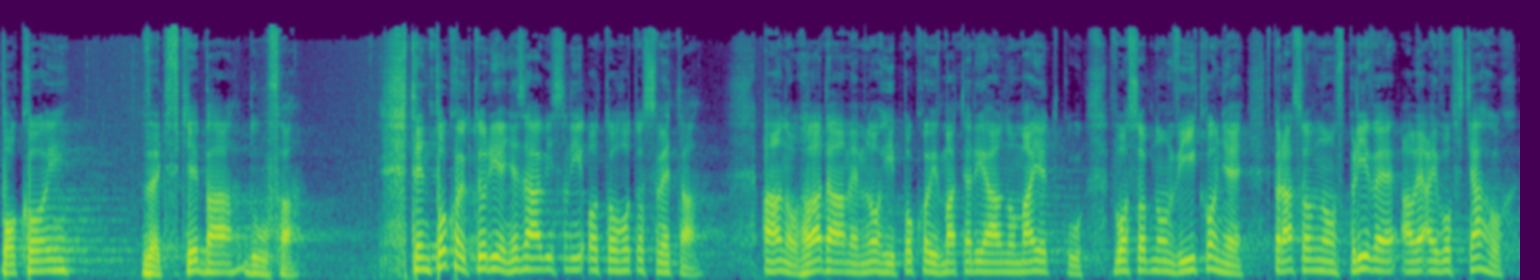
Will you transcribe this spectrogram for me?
pokoj, veď v teba dúfa. Ten pokoj, ktorý je nezávislý od tohoto sveta. Áno, hľadáme mnohý pokoj v materiálnom majetku, v osobnom výkone, v pracovnom vplyve, ale aj vo vzťahoch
